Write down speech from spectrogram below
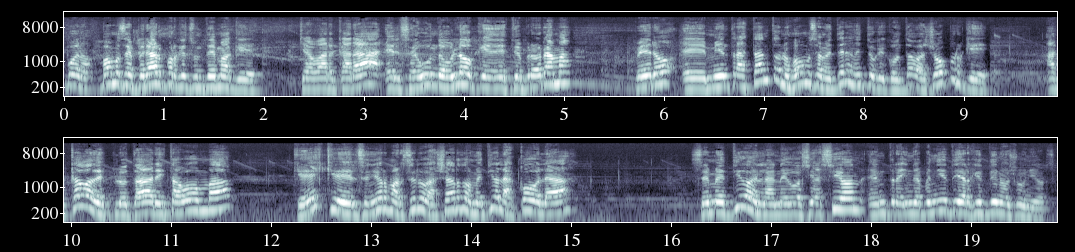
Bueno, vamos a esperar porque es un tema que, que abarcará el segundo bloque de este programa. Pero eh, mientras tanto nos vamos a meter en esto que contaba yo porque acaba de explotar esta bomba que es que el señor Marcelo Gallardo metió la cola, se metió en la negociación entre Independiente y Argentinos Juniors.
